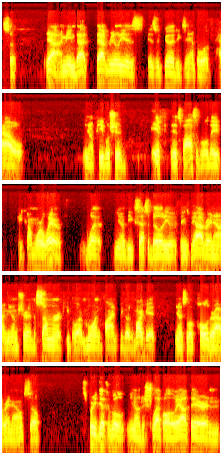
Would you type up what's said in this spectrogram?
So yeah, I mean that that really is is a good example of how you know people should, if it's possible, they become more aware of what you know the accessibility of things we have right now. I mean, I'm sure in the summer people are more inclined to go to the market. You know, it's a little colder out right now, so it's pretty difficult, you know, to schlep all the way out there and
